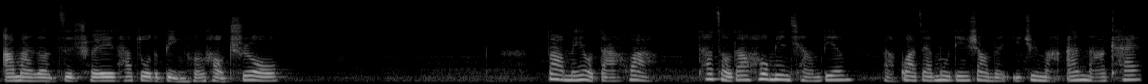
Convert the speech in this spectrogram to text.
阿曼勒自吹他做的饼很好吃哦。爸没有答话，他走到后面墙边，把挂在木钉上的一具马鞍拿开。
